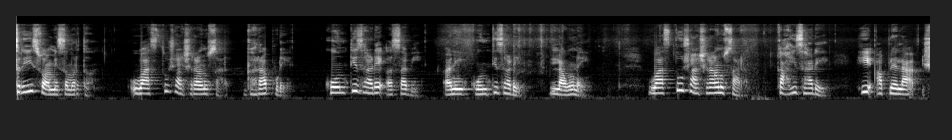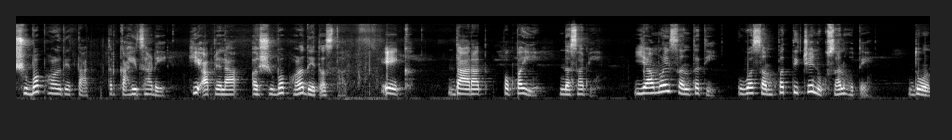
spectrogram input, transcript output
श्री स्वामी समर्थ. वास्तुशास्त्रानुसार घरापुढे कोणती झाडे असावी आणि कोणती झाडे लावू नये? वास्तुशास्त्रानुसार काही झाडे ही आपल्याला शुभ फळ देतात तर काही झाडे ही आपल्याला अशुभ फळ देत असतात. एक दारात पपई नसावी. यामुळे संतती व संपत्तीचे नुकसान होते. दोन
